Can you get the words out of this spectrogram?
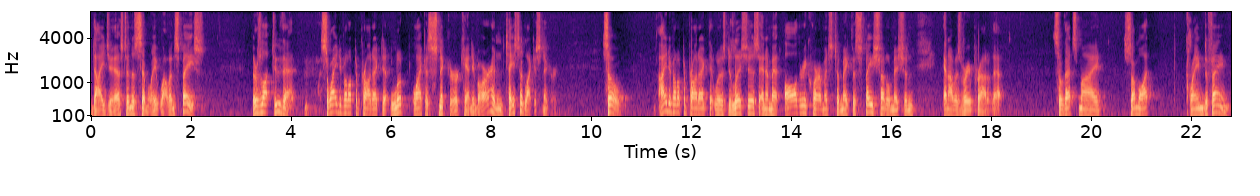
digest, and assimilate while in space. There's a lot to that. So I developed a product that looked like a Snicker candy bar and tasted like a Snicker. So I developed a product that was delicious and it met all the requirements to make the space shuttle mission, and I was very proud of that. So that's my somewhat claim to fame.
